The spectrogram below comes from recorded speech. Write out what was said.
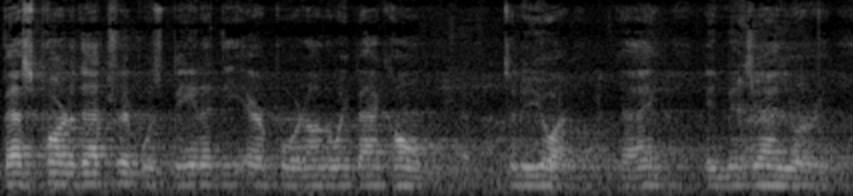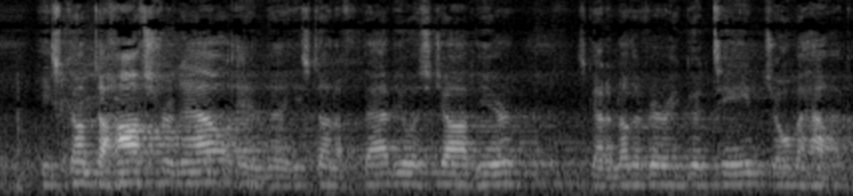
best part of that trip was being at the airport on the way back home to New York, okay, in mid January. He's come to Hofstra now, and uh, he's done a fabulous job here. He's got another very good team, Joe Mihalich.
